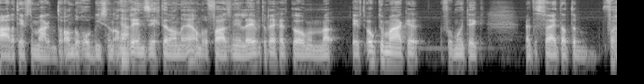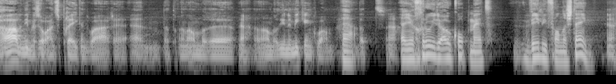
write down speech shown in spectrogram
A, dat heeft te maken met andere hobby's en andere Ja. inzichten en andere, andere fases van je leven terecht gaat komen. Maar heeft ook te maken, vermoed ik, met het feit dat de verhalen niet meer zo aansprekend waren. En dat er een andere, ja, een andere dynamiek in kwam. Ja. Dat, ja. Ja, je groeide ook op met Willy van der Steen. Ja.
